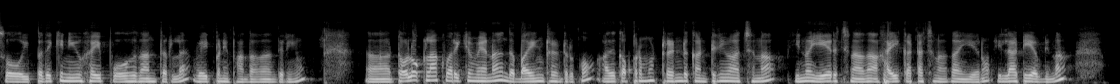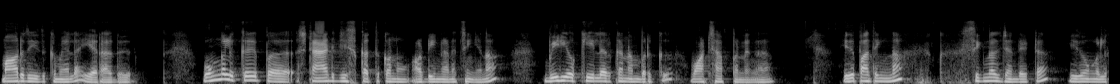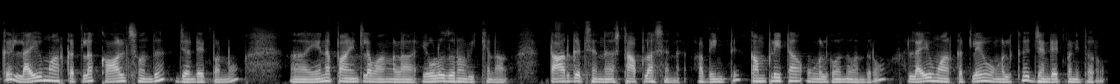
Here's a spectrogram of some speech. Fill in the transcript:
ஸோ இப்போதைக்கு நியூ ஹை போகுதான்னு தெரில வெயிட் பண்ணி பார்த்தா தான் தெரியும். டுவெல் ஓ கிளாக் வரைக்கும் வேணால் இந்த பையிங் ட்ரெண்ட் இருக்கும். அதுக்கப்புறமா ட்ரெண்டு கண்டினியூ ஆச்சுன்னா இன்னும் ஏறிச்சுனா தான் ஹை கட்டாச்சுனா தான் ஏறும். இல்லாட்டி அப்படின்னா மாறுதி இதுக்கு மேலே ஏறாது. உங்களுக்கு இப்போ ஸ்ட்ராட்டஜிஸ் கற்றுக்கணும் அப்படின்னு நினச்சிங்கன்னா வீடியோ கீழே இருக்க நம்பருக்கு வாட்ஸ்அப் பண்ணுங்கள் இது பார்த்திங்கன்னா சிக்னல் ஜென்ரேட்டர் இது உங்களுக்கு லைவ் மார்க்கெட்டில் கால்ஸ் வந்து ஜென்ரேட் பண்ணும். என்ன பாயிண்டில் வாங்கலாம் எவ்வளோ தூரம் விற்கலாம் டார்கெட்ஸ் என்ன ஸ்டாப்லாஸ் என்ன அப்படின்ட்டு கம்ப்ளீட்டாக உங்களுக்கு வந்து வந்துடும் லைவ் மார்க்கெட்லேயே உங்களுக்கு ஜென்ரேட் பண்ணி தரும்.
